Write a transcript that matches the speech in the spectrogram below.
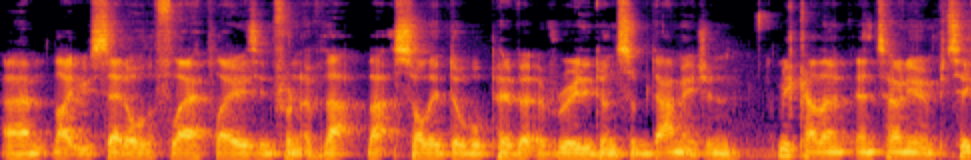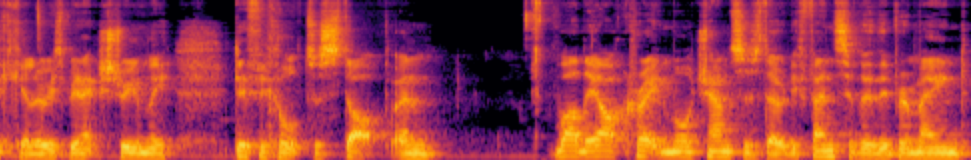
um, like you said, all the flair players in front of that that solid double pivot have really done some damage. And Michail Antonio in particular, he's been extremely difficult to stop. And while they are creating more chances, though, defensively they've remained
